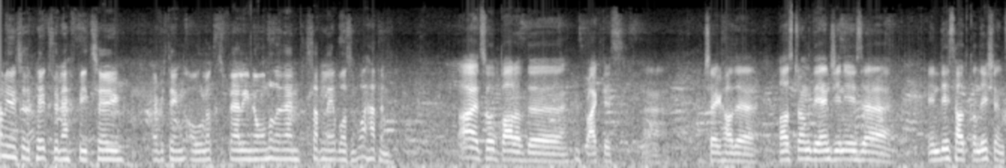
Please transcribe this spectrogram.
Coming into the pits in FP2, everything all looked fairly normal, and then suddenly it wasn't. What happened? Ah, it's all part of the practice. Uh, check how the how strong the engine is uh, in these hot conditions.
